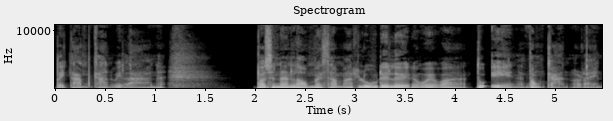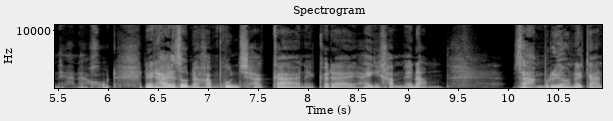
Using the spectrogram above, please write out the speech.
ไปตามการเวลานะ เพราะฉะนั้นเราไม่สามารถรู้ได้เลยนะเว้ยว่าตัวเองต้องการอะไรในอนาคต ในท้ายที่สุดนะครับ คุณชักก้าเนี่ยก็ได้ให้คำแนะนำสามเรื่องด้วยกัน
